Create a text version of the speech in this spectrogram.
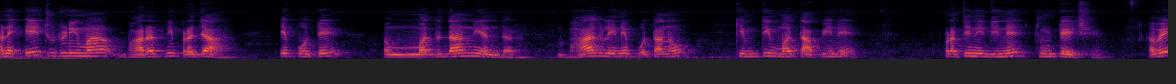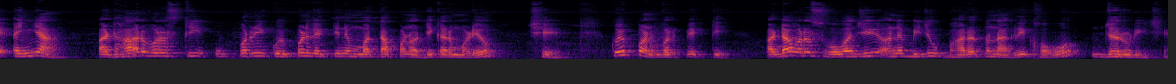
અને એ ચૂંટણીમાં ભારતની પ્રજા એ પોતે મતદાનની અંદર ભાગ લઈને પોતાનો કિંમતી મત આપીને પ્રતિનિધિને ચૂંટે છે. હવે અહીંયા અઢાર વર્ષથી ઉપરની કોઈપણ વ્યક્તિને મત આપવાનો અધિકાર મળ્યો છે. કોઈપણ વ્યક્તિ અઢાર વર્ષ હોવા જોઈએ અને બીજું ભારતનો નાગરિક હોવો જરૂરી છે.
